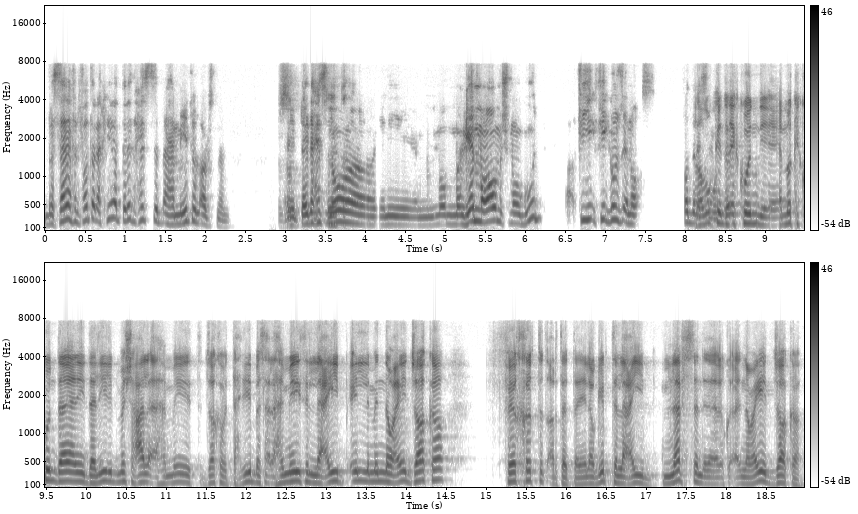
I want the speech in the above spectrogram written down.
بس أنا في الفترة الأخيرة ابتديت أحس بأهميته الأرسنال بالظبط. ابتديت أحس إن هو يعني من غير ما هو مش موجود في في جزء ناقص اتفضل. ممكن ده يكون ممكن يكون ده يعني دليل مش على أهمية جاكا بالتحديد بس على أهمية اللعيب اللي من نوعية جاكا في خطة أرتيتا. يعني لو جبت لعيب نفس نوعية جاكا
